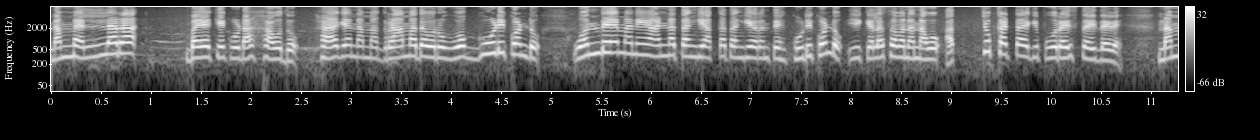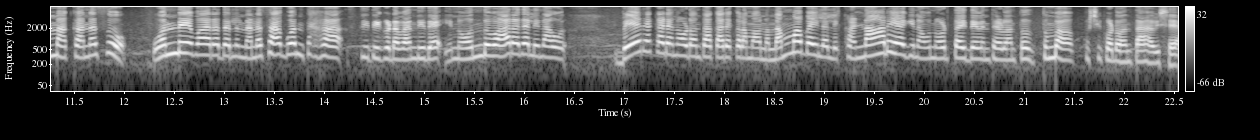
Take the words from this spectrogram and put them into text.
ನಮ್ಮೆಲ್ಲರ ಬಯಕೆ ಕೂಡ ಹೌದು. ಹಾಗೆ ನಮ್ಮ ಗ್ರಾಮದವರು ಒಗ್ಗೂಡಿಕೊಂಡು, ಒಂದೇ ಮನೆಯ ಅಣ್ಣ ತಂಗಿ, ಅಕ್ಕ ತಂಗಿಯರಂತೆ ಕೂಡಿಕೊಂಡು ಈ ಕೆಲಸವನ್ನು ನಾವು ಅಚ್ಚುಕಟ್ಟಾಗಿ ಪೂರೈಸ್ತಾ ಇದ್ದೇವೆ. ನಮ್ಮ ಕನಸು ಒಂದೇ ವಾರದಲ್ಲಿ ನನಸಾಗುವಂತಹ ಸ್ಥಿತಿ ಕೂಡ ಬಂದಿದೆ. ಇನ್ನು ಒಂದು ವಾರದಲ್ಲಿ ನಾವು ಬೇರೆ ಕಡೆ ನೋಡುವಂಥ ಕಾರ್ಯಕ್ರಮವನ್ನು ನಮ್ಮ ಬೈಲಲ್ಲಿ ಕಣ್ಣಾರೆಯಾಗಿ ನಾವು ನೋಡ್ತಾ ಇದ್ದೇವೆ ಅಂತ ಹೇಳುವಂಥದ್ದು ತುಂಬ ಖುಷಿ ಕೊಡುವಂತಹ ವಿಷಯ.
